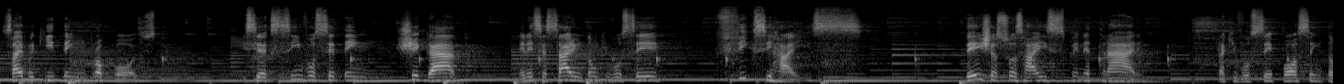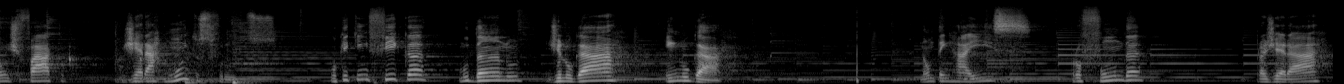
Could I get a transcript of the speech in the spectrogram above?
saiba que tem um propósito. E se assim você tem chegado, é necessário então que você fixe raiz. Deixe as suas raízes penetrarem, para que você possa então de fato gerar muitos frutos. Porque quem fica mudando de lugar em lugar, não tem raiz profunda para gerar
